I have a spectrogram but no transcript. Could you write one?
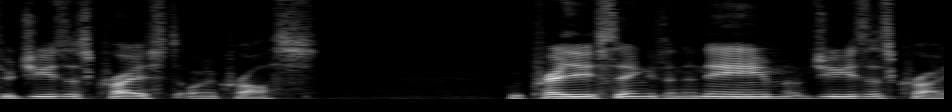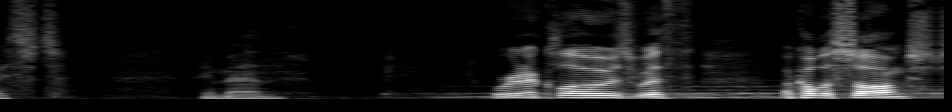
through Jesus Christ on the cross. We pray these things in the name of Jesus Christ. Amen. We're going to close with a couple of songs.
